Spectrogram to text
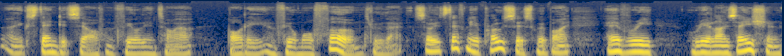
and extend itself and feel the entire body and feel more firm through that. So it's definitely a process whereby every realization,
